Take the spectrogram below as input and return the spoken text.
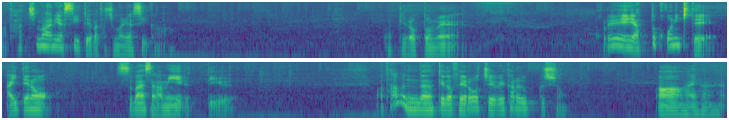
あ、立ち回りやすいといえば立ち回りやすいかな。オッケー、ロトム。これ、やっとここに来て、相手の素早さが見えるっていう。まあ、多分だけど、フェローチェ上からウックション。ああ、はいはいはい。さ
